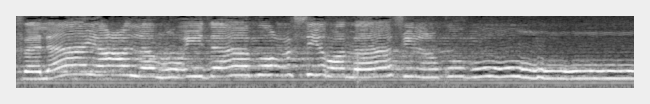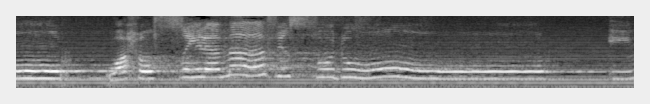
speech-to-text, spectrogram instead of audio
أفلا يعلم إذا بعثر ما في القبور وحصل ما في الصدور إن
